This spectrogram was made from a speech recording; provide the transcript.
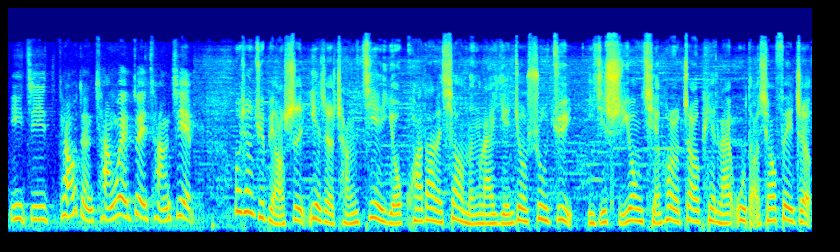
以及调整肠胃最常见。卫生局表示，业者常借由夸大的效能来研究数据，以及使用前后的照片来误导消费者。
